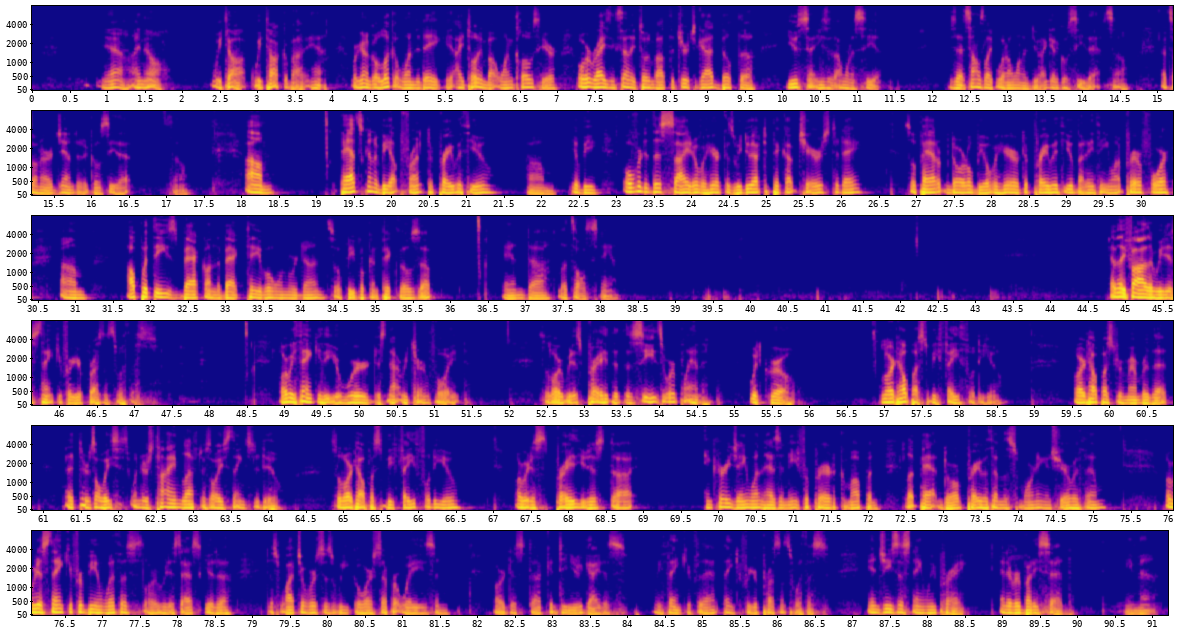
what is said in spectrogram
yeah, I know. We talk. We talk about it. Yeah, we're going to go look at one today. I told him about one close here over at Rising Sun. I told him about the Church of God built the youth center. He says, "I want to see it." He said, "That sounds like what I want to do. I got to go see that." So that's on our agenda to go see that. So, um, Pat's going to be up front to pray with you. Um, he'll be over to this side over here because we do have to pick up chairs today. So Pat and Doral will be over here to pray with you about anything you want prayer for. Um, I'll put these back on the back table when we're done so people can pick those up. And uh, let's all stand. Heavenly Father, we just thank you for your presence with us. Lord, we thank you that your word does not return void. So, Lord, we just pray that the seeds that were planted would grow. Lord, help us to be faithful to you. Lord, help us to remember that, that there's always, when there's time left, there's always things to do. So, Lord, help us to be faithful to you. Lord, we just pray you just uh, encourage anyone that has a need for prayer to come up and let Pat and Doral pray with them this morning and share with them. Lord, we just thank you for being with us. Lord, we just ask you to just watch over us as we go our separate ways. And Lord, just uh, continue to guide us. We thank you for that. Thank you for your presence with us. In Jesus' name we pray. And everybody said, Amen.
